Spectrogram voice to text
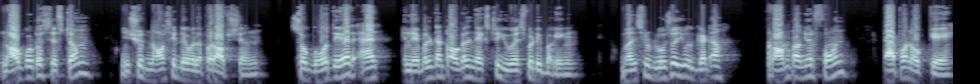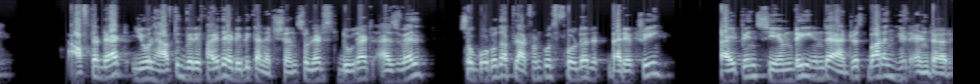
Now go to system. You should now see developer option. So go there and enable the toggle next to USB debugging. Once you do so, you will get a prompt on your phone. Tap on OK. After that, you will have to verify the ADB connection. So let's do that as well. So go to the platform tools folder directory. Type in CMD in the address bar and hit enter.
